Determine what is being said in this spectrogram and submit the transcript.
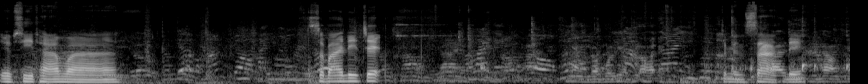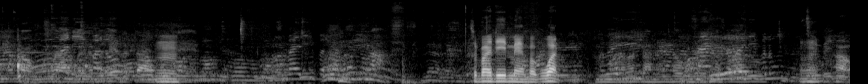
เอฟซีถามว่า สบายดีเจ๊ เราก็เรียบร้อย จะเป็นศาสตร์เด้น้องทำน้องมาเป็นประเทศตามอืมสบายดีแม่แบบอ้วัดมาจากในโลกข่าว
